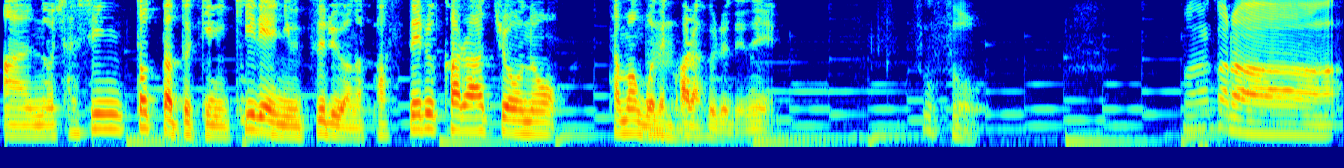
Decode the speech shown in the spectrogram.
あの写真撮った時に綺麗に写るようなパステルカラー調の卵でカラフルでね、そうそう。まあだから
